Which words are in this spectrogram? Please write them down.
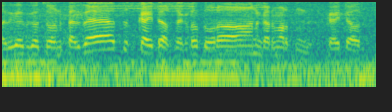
అది కదా చూడండి పెద్ద పెద్ద స్కై టవర్స్ ఎక్కడో దూరాన్ని కనబడుతుంది. స్కై టవర్స్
